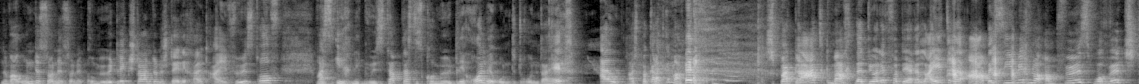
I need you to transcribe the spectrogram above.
Dann war unten so eine, so eine Komödle gestanden und da stelle ich halt ein Füß drauf. Was ich nicht gewusst habe, dass das Komödle Rolle unten drunter hat. Au, hast du Spagat gemacht? Spagat gemacht, natürlich von der Leiter, aber sie mich nur am Fuß verwünscht.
